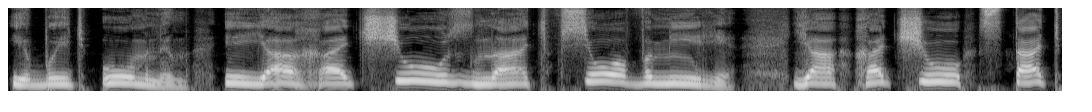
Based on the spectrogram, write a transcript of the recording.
и быть умным, и я хочу знать все в мире. Я хочу стать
